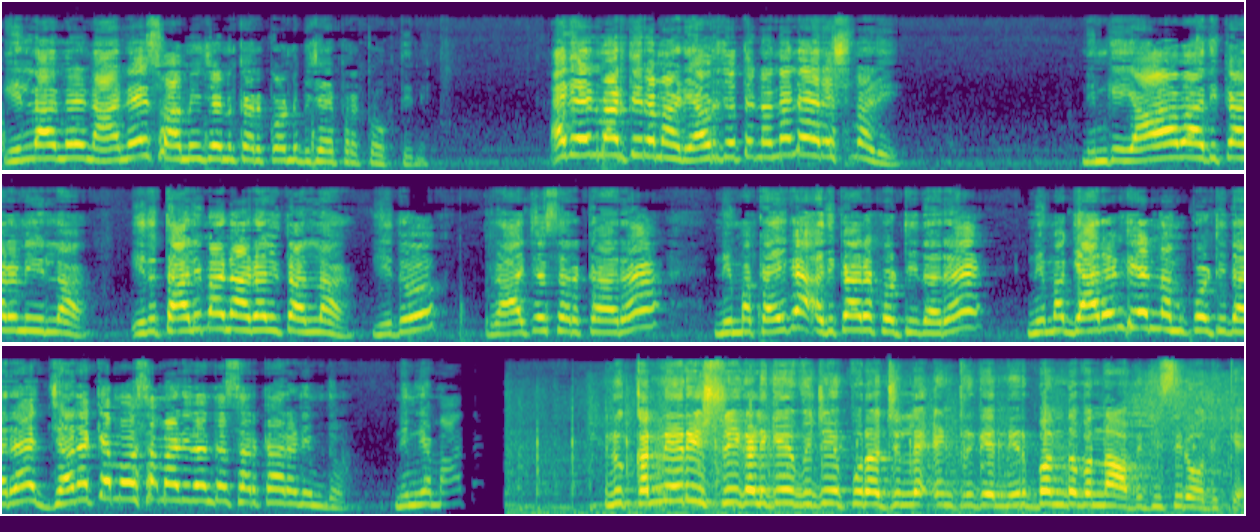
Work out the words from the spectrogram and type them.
ಇಲ್ಲಾಂದ್ರೆ ನಾನೇ ಸ್ವಾಮೀಜಿಯನ್ನು ಕರ್ಕೊಂಡು ವಿಜಯಪುರಕ್ಕೆ ಹೋಗ್ತೀನಿ. ಅದೇನ್ ಮಾಡ್ತೀರಾ ಮಾಡಿ? ಅವ್ರ ಜೊತೆ ನನ್ನನ್ನೇ ಅರೆಸ್ಟ್ ಮಾಡಿ. ನಿಮಗೆ ಯಾವ ಅಧಿಕಾರನೂ ಇಲ್ಲ. ಇದು ತಾಲಿಬಾನ್ ಆಡಳಿತ ಅಲ್ಲ. ಇದು ರಾಜ್ಯ ಸರ್ಕಾರ ನಿಮ್ಮ ಕೈಗೆ ಅಧಿಕಾರ ಕೊಟ್ಟಿದ್ದಾರೆ. ನಿಮ್ಮ ಗ್ಯಾರಂಟಿಯನ್ನು ನಮ್ಗೆ ಕೊಟ್ಟಿದ್ದಾರೆ. ಜನಕ್ಕೆ ಮೋಸ ಮಾಡಿದಂತ ಸರ್ಕಾರ ನಿಮ್ದು. ನಿಮಗೆ ಮಾತು ಇನ್ನು ಕನ್ನೇರಿ ಶ್ರೀಗಳಿಗೆ ವಿಜಯಪುರ ಜಿಲ್ಲೆ ಎಂಟ್ರಿಗೆ ನಿರ್ಬಂಧವನ್ನ ವಿಧಿಸಿರೋದಕ್ಕೆ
